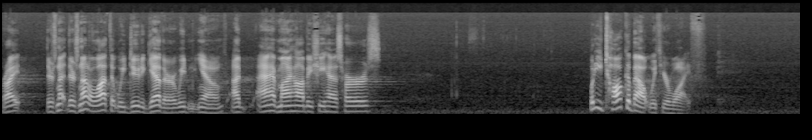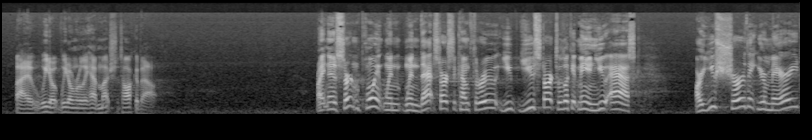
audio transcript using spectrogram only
right? There's not, there's not a lot that we do together. We, you know, I, I have my hobby, she has hers. What do you talk about with your wife? I, we, don't, we don't really have much to talk about. Right? And at a certain point, when, when that starts to come through, you, you start to look at me and you ask, Are you sure that you're married?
